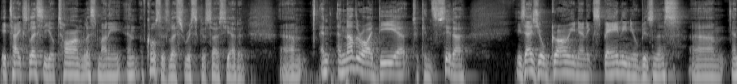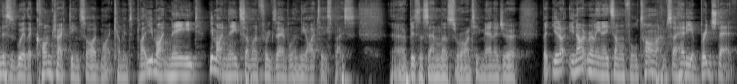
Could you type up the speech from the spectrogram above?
It takes less of your time, less money, and of course there's less risk associated. Um, and another idea to consider is as you're growing and expanding your business, um, and this is where the contracting side might come into play. You might need you might need someone, for example, in the IT space, uh, business analyst or IT manager, but you don't you don't really need someone full time. So how do you bridge that?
